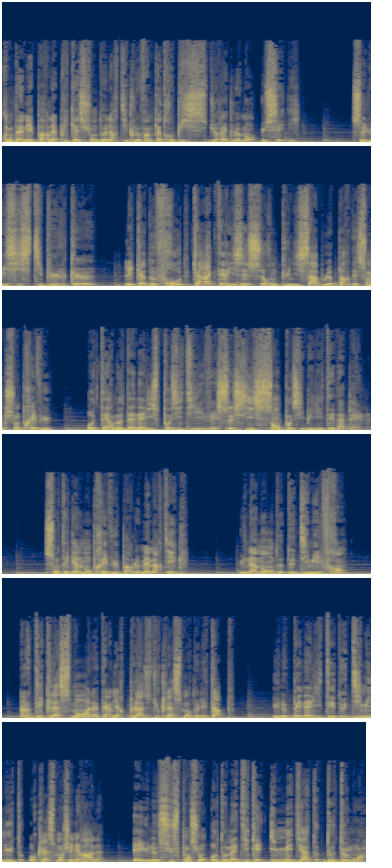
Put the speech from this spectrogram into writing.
condamné par l'application de l'article 24 bis du règlement UCI, celui-ci stipule que les cas de fraude caractérisés seront punissables par des sanctions prévues au terme d'analyses positives et ceci sans possibilité d'appel. Sont également prévus par le même article une amende de 10 000 francs, un déclassement à la dernière place du classement de l'étape, une pénalité de 10 minutes au classement général et une suspension automatique et immédiate de deux mois.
